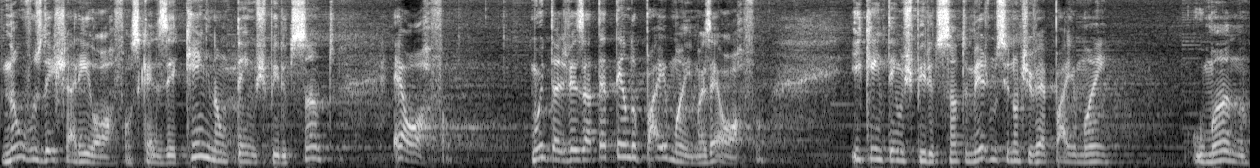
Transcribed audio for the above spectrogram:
Não vos deixarei órfãos, quer dizer, quem não tem o Espírito Santo é órfão. Muitas vezes até tendo pai e mãe, mas é órfão. E quem tem o Espírito Santo, mesmo se não tiver pai e mãe humano,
